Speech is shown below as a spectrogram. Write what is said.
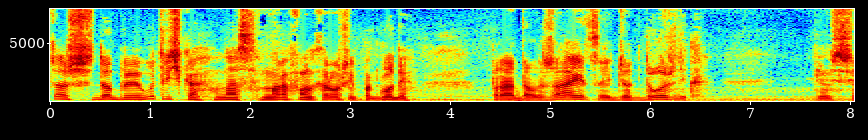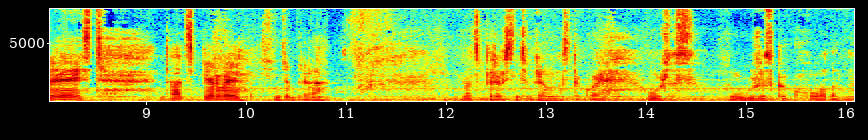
Что ж, доброе утречко. У нас марафон хорошей погоды продолжается. Идет дождик. Плюс 6. 21 сентября. 21 сентября у нас такой ужас. Ужас, как холодно.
